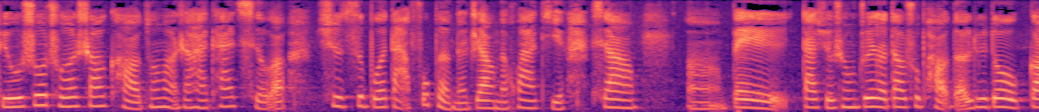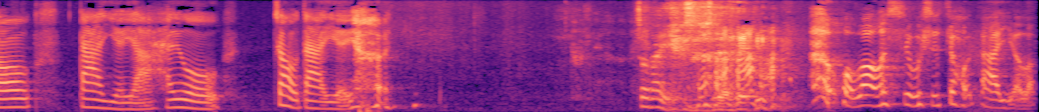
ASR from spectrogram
比如说，除了烧烤，从网上还开启了去淄博打副本的这样的话题，像，嗯，被大学生追的到处跑的绿豆糕大爷呀，还有赵大爷呀，赵大爷是谁？我忘了是不是赵大爷了，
